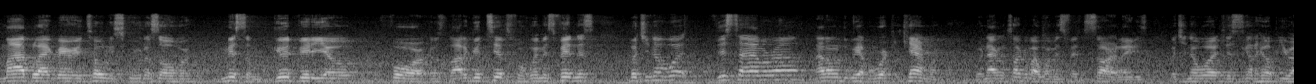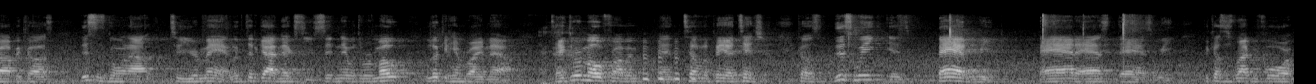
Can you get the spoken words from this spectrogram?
My BlackBerry totally screwed us over. Missed some good video for. There was a lot of good tips for women's fitness. But you know what? This time around, not only do we have a working camera, we're not to talk about women's fitness. Sorry, ladies. But you know what? This is to help you out because this is going out to your man. Look to the guy next to you, sitting there with the remote. Look at him right now. Take the remote from him and tell him to pay attention. Because this week is bad week, badass dad's week. Because it's right before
